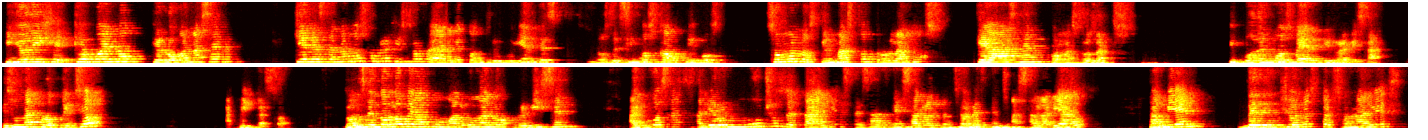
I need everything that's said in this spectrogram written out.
Y yo dije, qué bueno que lo van a hacer. Quienes tenemos un registro federal de contribuyentes, nos decimos cautivos, somos los que más controlamos qué hacen con nuestros datos. Y podemos ver y revisar. Es una protección a mi persona. Entonces, no lo vean como algo malo, revisen. Hay cosas, salieron muchos detalles, esas, esas retenciones en asalariados. También deducciones personales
